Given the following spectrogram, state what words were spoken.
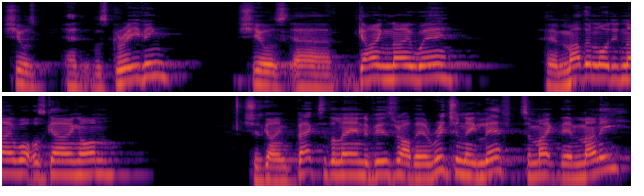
She was, had, was grieving. She was uh, going nowhere. Her mother-in-law didn't know what was going on. She was going back to the land of Israel. They originally left to make their money.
